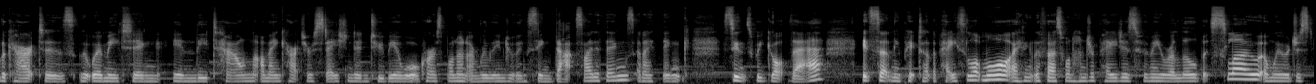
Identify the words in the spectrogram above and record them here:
the characters that we're meeting in the town that our main character is stationed in to be a war correspondent. I'm really enjoying seeing that side of things, and I think since we got there, it's certainly picked up the pace a lot more. I think the first 100 pages for me were a little bit slow, and we were just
